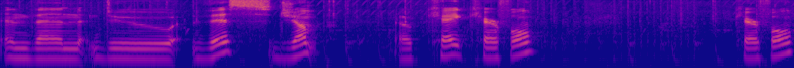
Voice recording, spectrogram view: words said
and then do this jump. Okay, careful. Careful.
